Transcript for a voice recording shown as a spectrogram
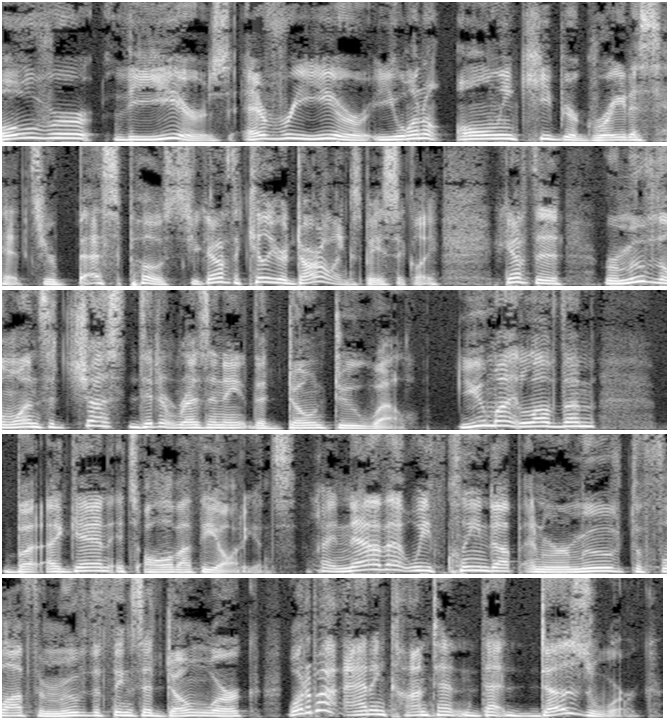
over the years, every year, you want to only keep your greatest hits, your best posts. You're going to have to kill your darlings, basically. You're going to have to remove the ones that just didn't resonate, that don't do well. You might love them, but again, it's all about the audience. Okay, now that we've cleaned up and removed the fluff, and removed the things that don't work, what about adding content that does work?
